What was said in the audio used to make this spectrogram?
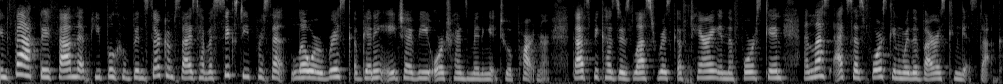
In fact, they found that people who've been circumcised have a 60% lower risk of getting HIV or transmitting it to a partner. That's because there's less risk of tearing in the foreskin and less excess foreskin where the virus can get stuck.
